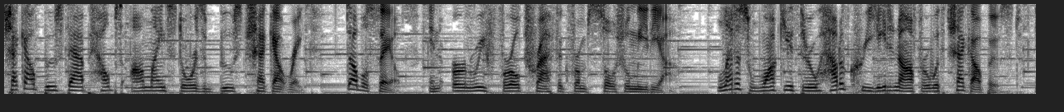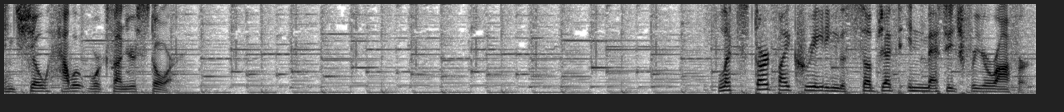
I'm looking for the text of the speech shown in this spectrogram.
Checkout Boost app helps online stores boost checkout rate, double sales, and earn referral traffic from social media. Let us walk you through how to create an offer with Checkout Boost and show how it works on your store. Let's start by creating the subject and message for your offer.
